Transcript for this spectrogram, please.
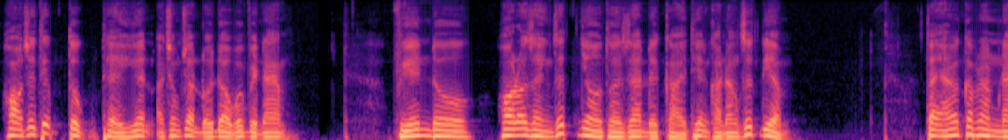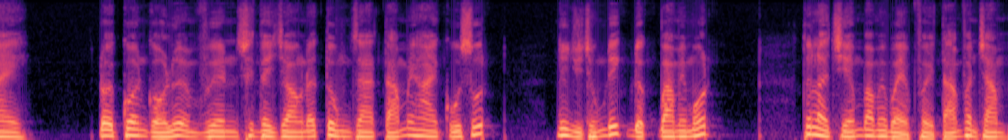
họ sẽ tiếp tục thể hiện ở trong trận đối đầu với Việt Nam. Phía Indo, họ đã dành rất nhiều thời gian để cải thiện khả năng dứt điểm. Tại AFF Cup năm nay, đội quân của huấn luyện viên Shin Tae-yong đã tung ra 82 cú sút nhưng chỉ trúng đích được 31, tức là chiếm 37,8%.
